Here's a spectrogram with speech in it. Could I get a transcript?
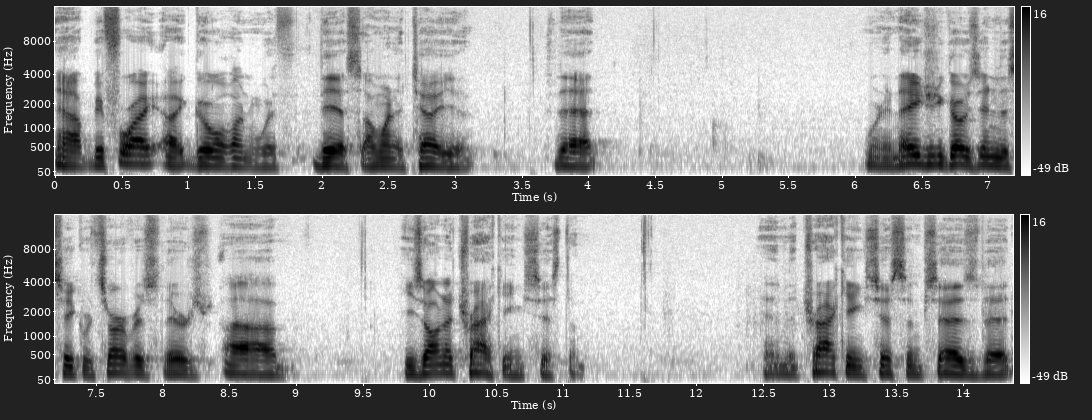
Now, before I, I go on with this, I want to tell you that when an agent goes into the Secret Service, there's uh, he's on a tracking system, and the tracking system says that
